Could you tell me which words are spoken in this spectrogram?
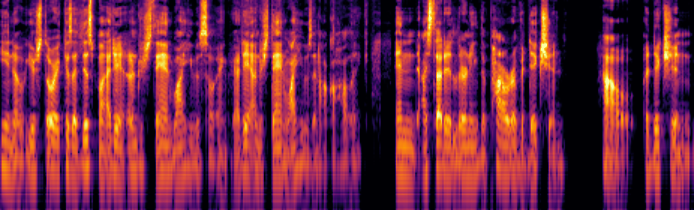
you know, your story. Because at this point, I didn't understand why he was so angry. I didn't understand why he was an alcoholic. And I started learning the power of addiction how addiction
